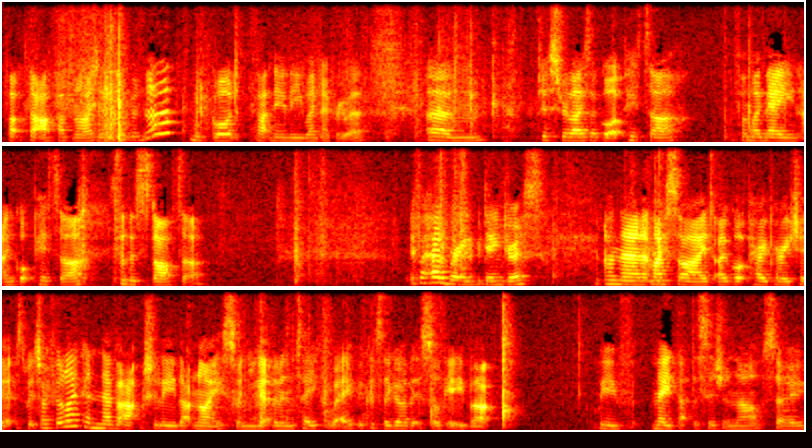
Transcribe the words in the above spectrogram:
fucked that up, haven't I? I didn't even, ah, my god, that nearly went everywhere. Um, just realised I got a pita for my main and got pita for the starter. If I had a brain, it'd be dangerous. And then at my side, I got peri peri chips, which I feel like are never actually that nice when you get them in the takeaway because they go a bit soggy, but we've made that decision now, so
